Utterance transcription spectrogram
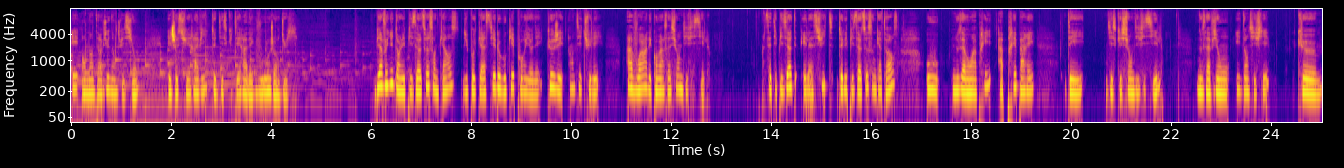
et en interview d'intuition, et je suis ravie de discuter avec vous aujourd'hui. Bienvenue dans l'épisode 75 du podcast Yellow Bouquet pour rayonner que j'ai intitulé Avoir les conversations difficiles. Cet épisode est la suite de l'épisode 74 où nous avons appris à préparer des discussions difficiles. Nous avions identifié que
